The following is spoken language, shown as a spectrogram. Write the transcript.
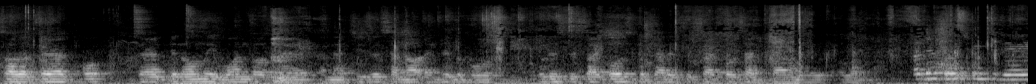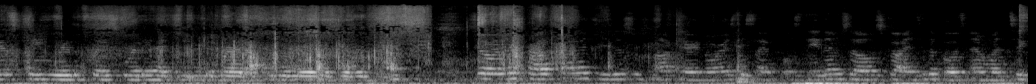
saw that there had, there had been only one boat there, and that Jesus had not entered the boat with his disciples, but that his disciples had gone away alone. Other boats from Tiberias came near the place where they had eaten the bread after the Lord had given them. So when the crowd saw that Jesus was not there, nor his disciples, they themselves got into the boats and went to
